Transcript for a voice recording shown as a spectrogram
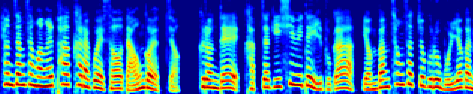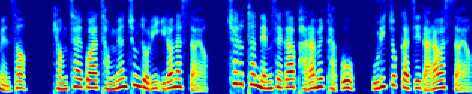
현장 상황을 파악하라고 해서 나온 거였죠. 그런데 갑자기 시위대 일부가 연방 청사 쪽으로 몰려가면서 경찰과 정면 충돌이 일어났어요. 최루탄 냄새가 바람을 타고 우리 쪽까지 날아왔어요.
